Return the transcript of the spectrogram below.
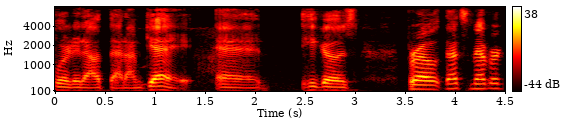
blurted out that I'm gay. And he goes, bro, that's never,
